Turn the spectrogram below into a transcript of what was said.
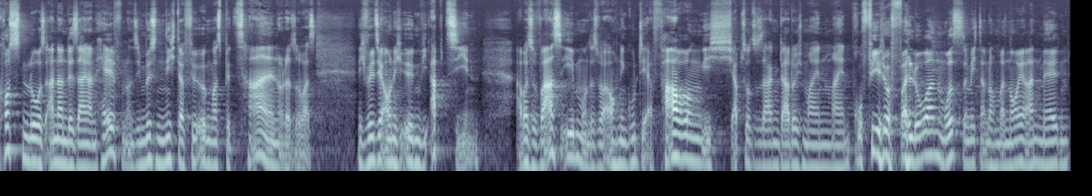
kostenlos anderen Designern helfen und sie müssen nicht dafür irgendwas bezahlen oder sowas. Ich will sie auch nicht irgendwie abziehen. Aber so war es eben und das war auch eine gute Erfahrung. Ich habe sozusagen dadurch mein, mein Profil verloren, musste mich dann nochmal neu anmelden.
